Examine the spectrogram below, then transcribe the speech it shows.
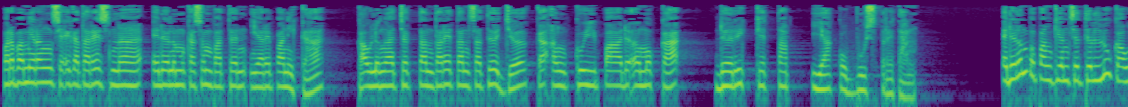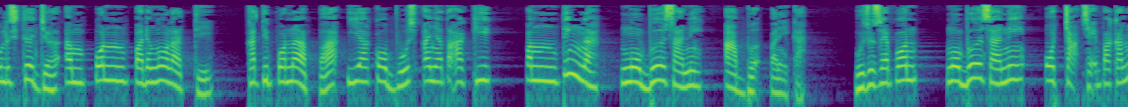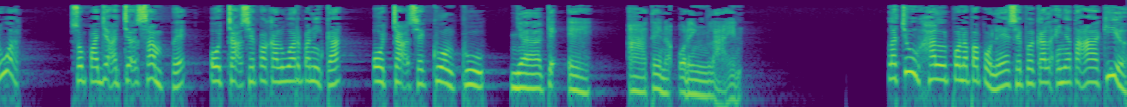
Para pamirang seekataresna e dalam kesempatan iare panika, kaule ngajak tantaretan sateje kaangkui pada emoka dari kitab Yakobus tretan. E dalam pepangkian setelu kaule seteja ampun pada ngolati, katipon apa Yakobus anyata aki pentingah ngobesani abe panika. Khususnya pon ngobesani ocak sepa keluar. Sopaja aja sampai ocak sepa keluar panika, ocak sekuangku nyake e atena orang lain. Lacu hal pon apa pole sepekal enya taaki ya.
